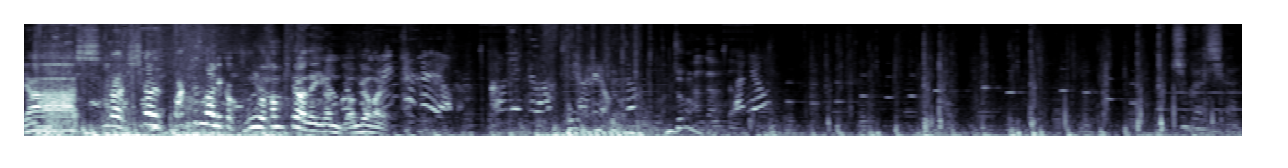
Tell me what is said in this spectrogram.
야 시간 시간 딱 끝나니까 궁으로 한 킬하네 이런 연병을 찾네요. 거네즈와 별일 없죠? 안녕. 추가 시간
